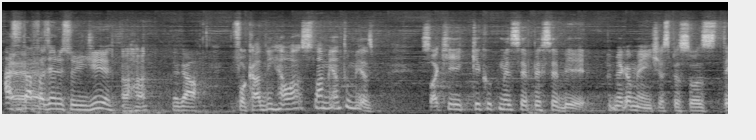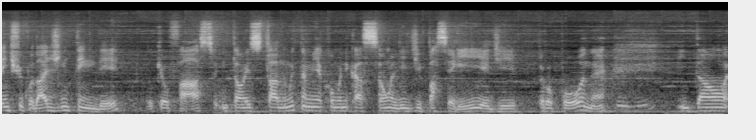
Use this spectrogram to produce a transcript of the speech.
Ah, você está é... fazendo isso hoje em dia? Aham. Uh -huh. Legal. Focado em relacionamento mesmo. Só que o que, que eu comecei a perceber? Primeiramente, as pessoas têm dificuldade de entender o que eu faço, então isso está muito na minha comunicação ali de parceria, de propor, né? Uhum. Então,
